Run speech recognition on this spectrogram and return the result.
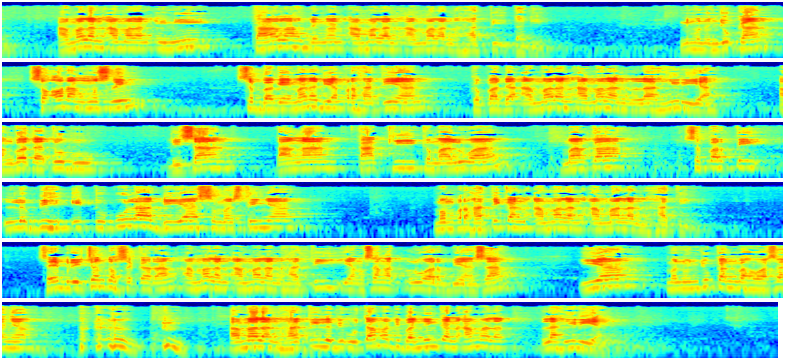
Amalan-amalan ini kalah dengan amalan-amalan hati tadi. Ini menunjukkan seorang muslim sebagaimana dia perhatian kepada amalan-amalan lahiriah anggota tubuh, lisan, tangan, kaki, kemaluan, maka seperti lebih itu pula dia semestinya memperhatikan amalan-amalan hati. Saya beri contoh sekarang amalan-amalan hati yang sangat luar biasa yang menunjukkan bahwasanya amalan hati lebih utama dibandingkan amalan lahiriah.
